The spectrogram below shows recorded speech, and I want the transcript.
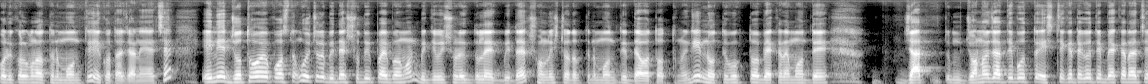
পরিকল্পনা মন্ত্রী একথা জানিয়েছে। এ নিয়ে যৌথভাবে প্রশ্ন হয়েছিল বিধায়ক সুদীপ রায় বর্মন, বিজেপি শরিক দলের এক বিধায়ক, সংশ্লিষ্ট দপ্তরের মন্ত্রীর দেওয়া তথ্য অনুযায়ী নথিভুক্ত বেকারের মধ্যে জাত, জনজাতিভুক্ত এসটি ক্যাটাগরিতে বেকার আছে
